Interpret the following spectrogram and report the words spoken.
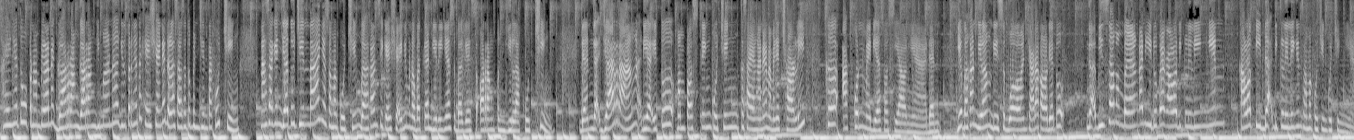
kayaknya tuh penampilannya garang-garang gimana gitu. Ternyata Keisha ini adalah salah satu pencinta kucing. Nah saking jatuh cintanya sama kucing, bahkan si Keisha ini menobatkan dirinya sebagai seorang penggila kucing. Dan gak jarang dia itu memposting kucing kesayangannya yang namanya Charlie ke akun media sosialnya. Dan dia bahkan bilang di sebuah wawancara kalau dia tuh nggak bisa membayangkan hidupnya kalau dikelilingin kalau tidak dikelilingin sama kucing-kucingnya.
